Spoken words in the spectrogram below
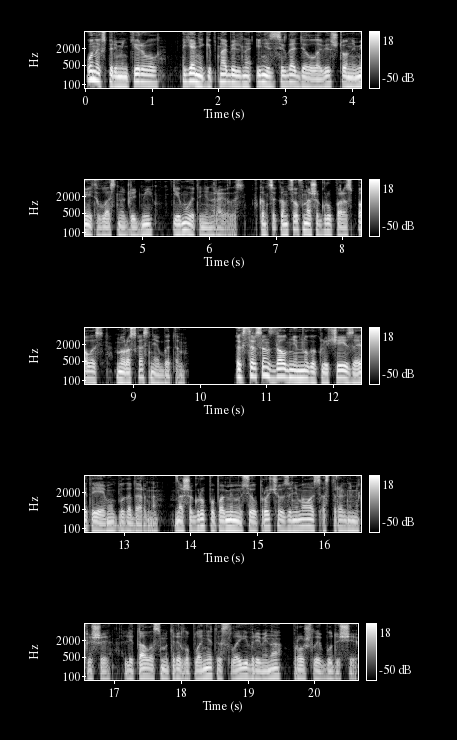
Он экспериментировал, я не гипнабельна и не всегда делала вид, что он имеет власть над людьми, и ему это не нравилось. В конце концов наша группа распалась, но рассказ не об этом. Экстрасенс дал мне много ключей, и за это я ему благодарна. Наша группа, помимо всего прочего, занималась астральными клише, летала, смотрела планеты, слои, времена, прошлое и будущее.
